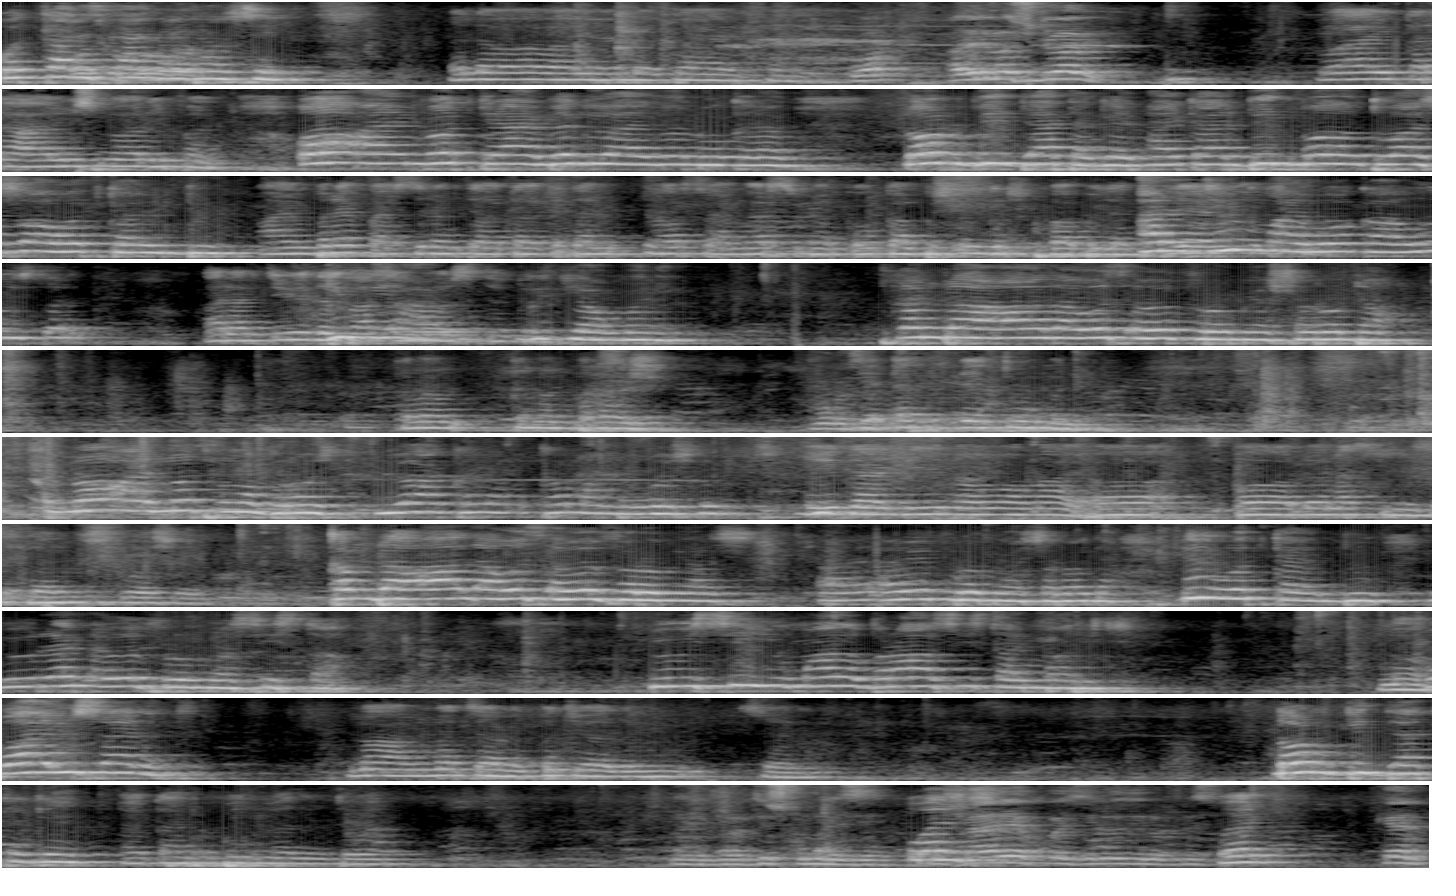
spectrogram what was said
What can this guy right now say? Hello, how are you? Hello, tired. adina ma isu jawaabi Why you cry? Are you smiling fun? Oh, I'm not crying. Maybe I don't know crying. Don't repeat that again. I can repeat more than twice. So what can you do? I'm very passionate about it and lots of mercy go campus English Babylon. Aren't you my worker? Who is that? Aren't you the Give me person who your, was the give your money. Come down all the way away from your shoulder. Come on, come on, brush. Get every day two money. No, I'm not from a brush. You are come, come on wash. Hey guys, you know what my uh uh don't ask me to tell this question. Come down all the way away from sh- uh, away from your shoulder. Do what can you do? You run away from your sister. You will see your mother, brother, sister in marriage. No, Why are you silent? no, I'm not sorry, but you are the sorry. Don't repeat that again. I can't repeat more than two. براتيش كويسين Well- شعريه كويسين ودي نفس Well, كان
